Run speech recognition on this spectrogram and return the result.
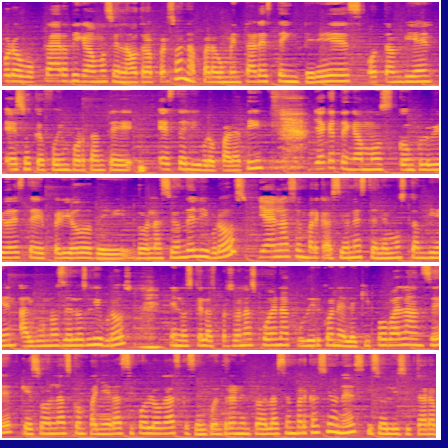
provocar, digamos, en la otra persona para aumentar este interés o también eso que fue importante este libro para ti. Ya que tengamos concluido este periodo de donación de libros, ya en las embarcaciones tenemos también algunos de los libros en los que las personas pueden acudir con el equipo balance, que son las compañeras psicólogas que se encuentran en todas las embarcaciones y solicitar a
